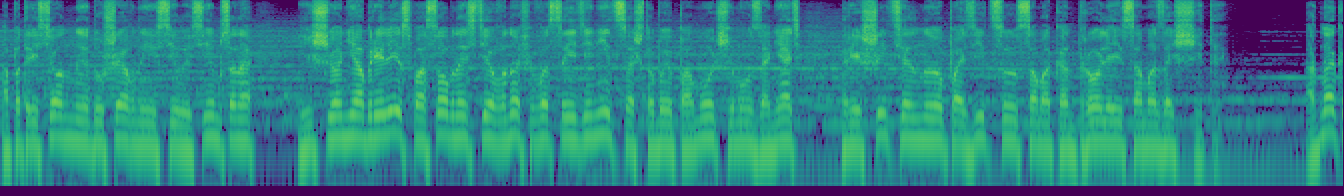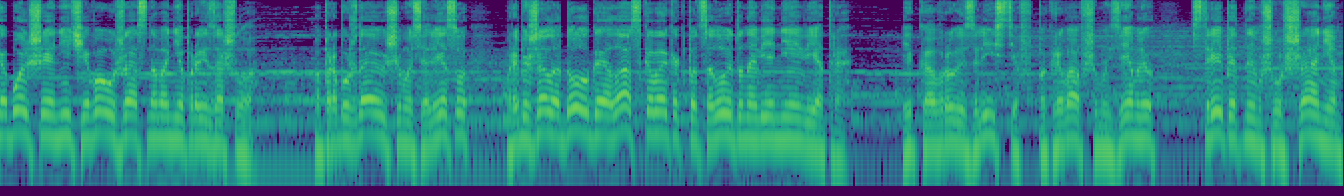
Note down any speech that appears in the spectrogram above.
а потрясенные душевные силы Симпсона еще не обрели способности вновь воссоединиться, чтобы помочь ему занять решительную позицию самоконтроля и самозащиты. Однако больше ничего ужасного не произошло. По пробуждающемуся лесу пробежало долгое, ласковое, как поцелуй дуновение ветра – и ковру из листьев, покрывавшему землю, с трепетным шуршанием,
